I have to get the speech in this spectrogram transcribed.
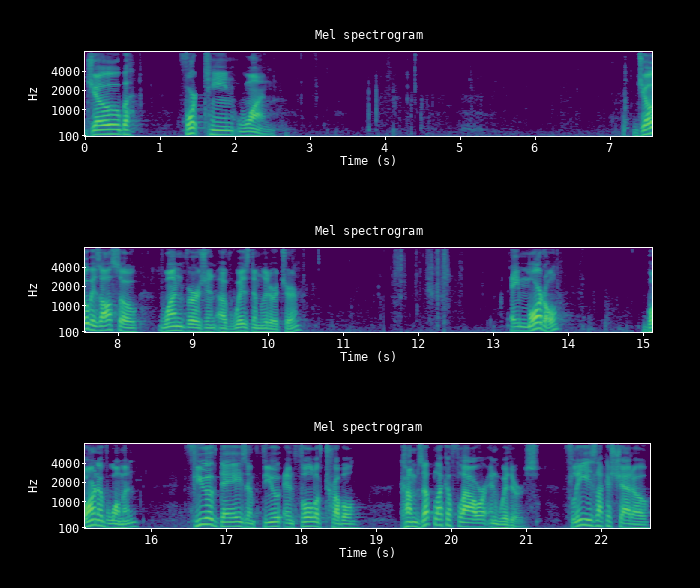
Job 14 1. Job is also one version of wisdom literature. A mortal, born of woman, few of days and few and full of trouble, comes up like a flower and withers flees like a shadow,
